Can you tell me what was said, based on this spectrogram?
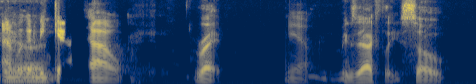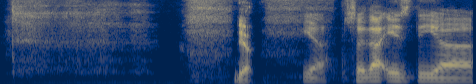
And, and we're gonna be gapped out. Right. Yeah. Exactly. So yeah. Yeah. So that is the uh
